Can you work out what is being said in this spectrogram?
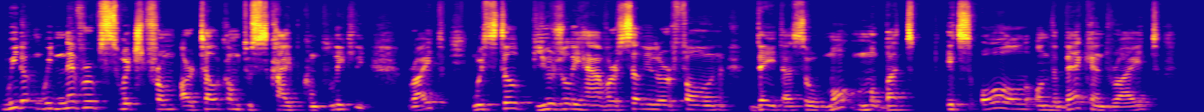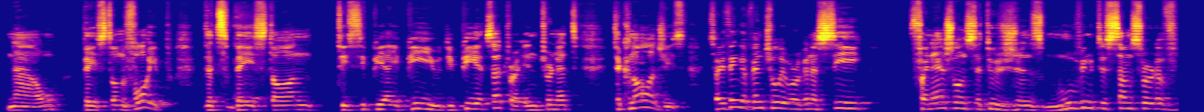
we don't we never switched from our telecom to skype completely right? We still usually have our cellular phone data so mo- mo- but it's all on the back end right now based on voip. That's based on tcp ip udp etc internet technologies. So i think eventually we're going to see financial institutions moving to some sort of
